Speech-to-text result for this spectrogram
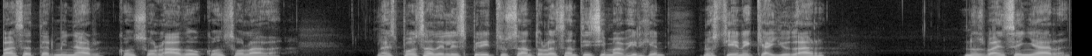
vas a terminar consolado, consolada. La esposa del Espíritu Santo, la Santísima Virgen, nos tiene que ayudar, nos va a enseñar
